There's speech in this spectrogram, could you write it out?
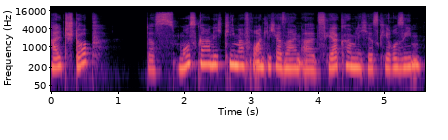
halt, stopp, das muss gar nicht klimafreundlicher sein als herkömmliches Kerosin.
